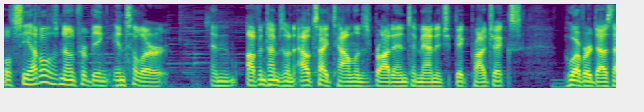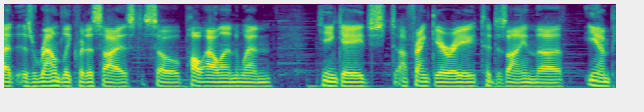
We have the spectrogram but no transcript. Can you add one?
Well, Seattle is known for being insular, and oftentimes when outside talent is brought in to manage big projects, whoever does that is roundly criticized. So, Paul Allen, when he engaged uh, Frank Gehry to design the EMP,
